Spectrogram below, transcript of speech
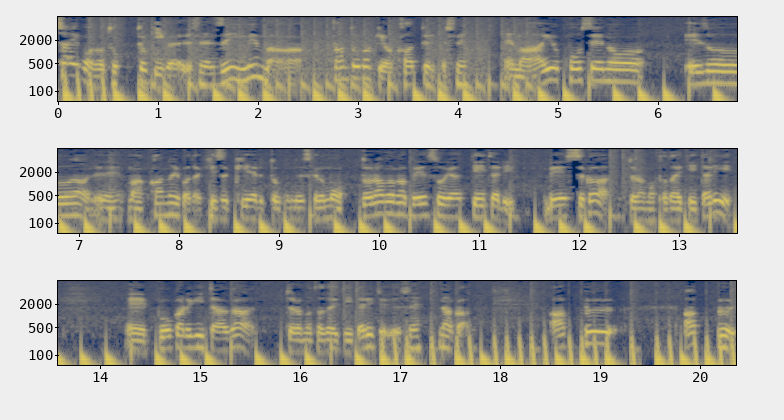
最後の時以外はですね、全員メンバーが担当楽器が変わってるんですね。えーまあ、ああいう構成の映像なのでね、まあ、勘のいい方は気づけると思うんですけども、ドラムがベースをやっていたり、ベースがドラムを叩いていたり、えーボーカルギターがドラムを叩いていたりというですね、なんか、アップ、アップ、弾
